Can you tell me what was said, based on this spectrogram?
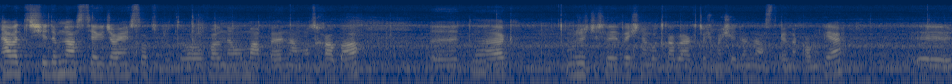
Nawet z 17 jak Giant Software to walnęło mapę na Modhuba. Yy, tak. Możecie sobie wejść na Modhuba jak ktoś ma 17 na kompie. Yy,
